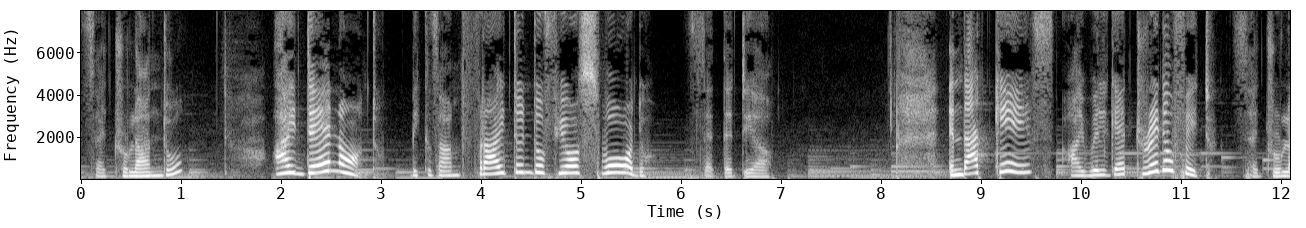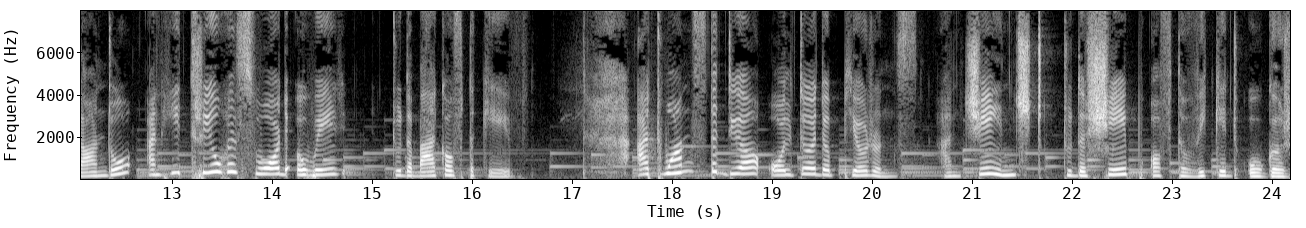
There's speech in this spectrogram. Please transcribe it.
said Rolando. I dare not, because I'm frightened of your sword, said the deer. In that case, I will get rid of it, said Rolando, and he threw his sword away to the back of the cave. At once the deer altered appearance and changed to the shape of the wicked ogre.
